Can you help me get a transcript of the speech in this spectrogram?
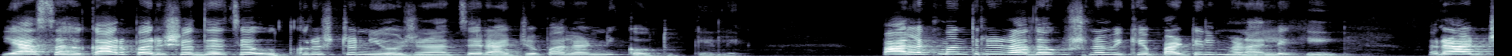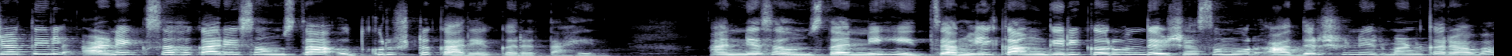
या सहकार परिषदेचे उत्कृष्ट नियोजनाचे राज्यपालांनी कौतुक केले. पालकमंत्री राधाकृष्ण विखे पाटील म्हणाले की राज्यातील अनेक सहकारी संस्था उत्कृष्ट कार्य करत आहेत. अन्य संस्थांनीही चांगली कामगिरी करून देशासमोर आदर्श निर्माण करावा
